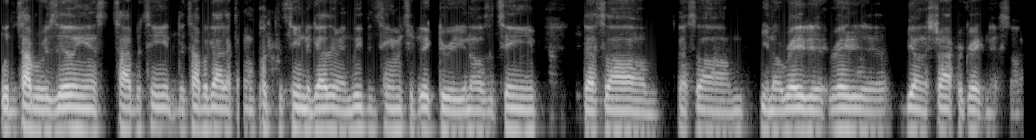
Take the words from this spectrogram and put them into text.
with the type of resilience, the type of team, the type of guy that can put the team together and lead the team into victory, you know, as a team that's um that's um you know ready to ready to be on the strive for greatness. So.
